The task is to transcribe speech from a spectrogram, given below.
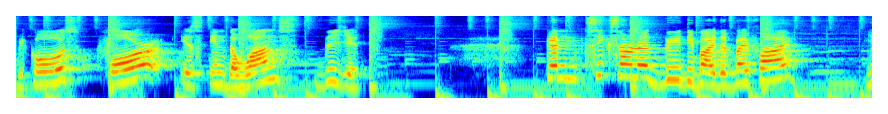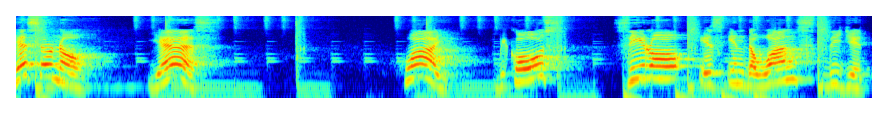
Because 4 is in the ones digit. Can 600 be divided by 5? Yes or no? Yes. Why? Because 0 is in the ones digit.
